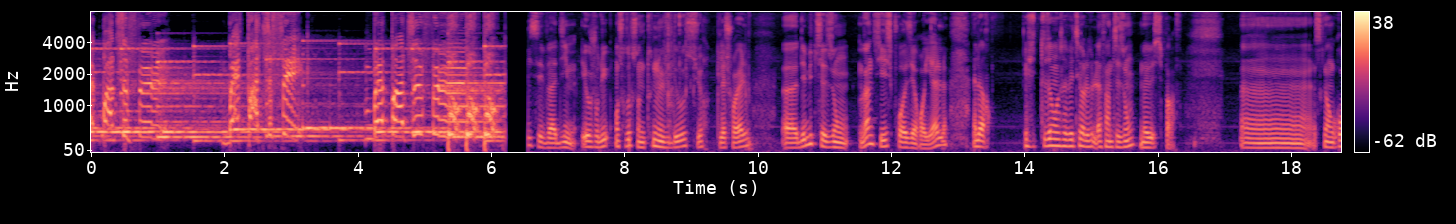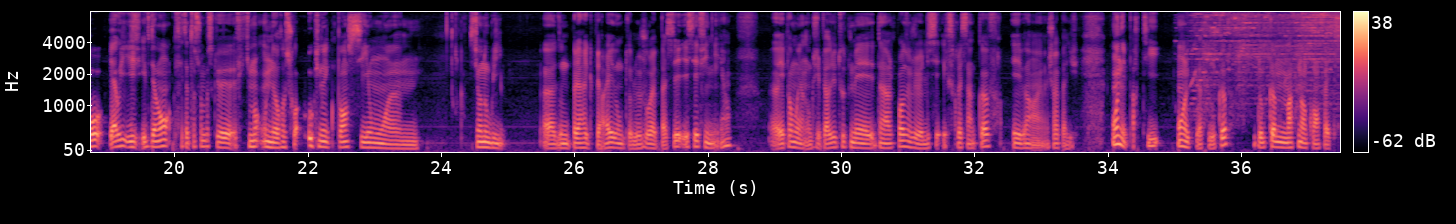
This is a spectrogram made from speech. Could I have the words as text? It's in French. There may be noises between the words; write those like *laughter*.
Bête Pacifique, Bête Pacifique, Bête Pacifique. C'est Vadim et aujourd'hui on se retrouve sur une toute nouvelle vidéo sur Clash Royale. Euh, début de saison 26, croisée royale. Alors, j'ai totalement zappé de faire la fin de saison, mais c'est pas grave. Euh, parce qu'en gros, ah oui, évidemment, faites attention parce que effectivement, on ne reçoit aucune récompense si on, euh, si on oublie euh, de ne pas les récupérer. Donc le jour est passé et c'est fini. Hein. Euh, et pas moyen. Donc j'ai perdu toutes mes dernières récompenses. Donc je vais laisser exprès 5 coffres. Et ben, euh, j'aurais pas dû. On est parti. On récupère tous les coffres. Donc comme maintenant, quoi, en fait.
